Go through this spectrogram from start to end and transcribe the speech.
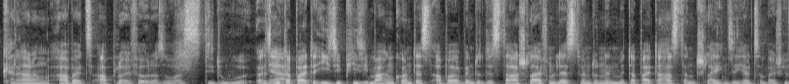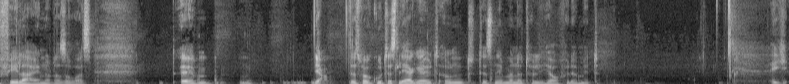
keine Ahnung, Arbeitsabläufe oder sowas, die du als Ja. Mitarbeiter easy peasy machen konntest, aber wenn du das da schleifen lässt, wenn du einen Mitarbeiter hast, dann schleichen sich halt zum Beispiel Fehler ein oder sowas. Ähm, ja, das war gutes Lehrgeld und das nehmen wir natürlich auch wieder mit. ich,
